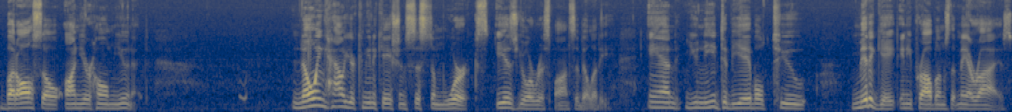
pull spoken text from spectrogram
but also on your home unit. Knowing how your communication system works is your responsibility. And you need to be able to mitigate any problems that may arise.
